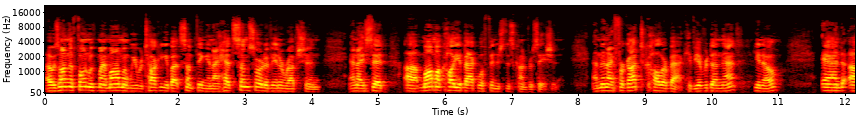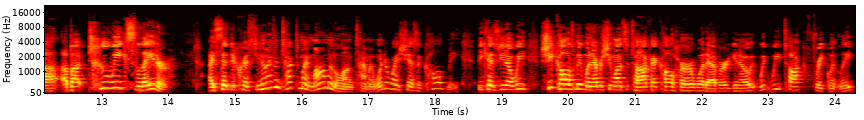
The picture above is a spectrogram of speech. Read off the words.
I was on the phone with my mom and we were talking about something, and I had some sort of interruption. And I said, uh, Mom, I'll call you back. We'll finish this conversation. And then I forgot to call her back. Have you ever done that? You know? And uh, about two weeks later, I said to Chris, you know, I haven't talked to my mom in a long time. I wonder why she hasn't called me. Because, you know, we she calls me whenever she wants to talk. I call her, whatever. You know, we, we talk frequently.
